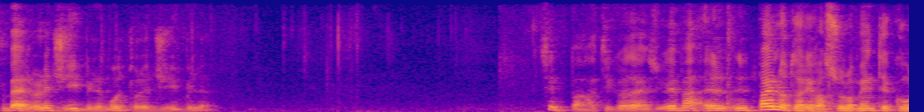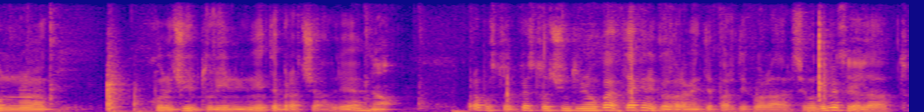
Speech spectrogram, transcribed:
Bello, leggibile, molto leggibile. Simpatico, dai. Eh, ma eh, il pilot arriva solamente con, con i cinturini, niente bracciali, eh? no Però questo, questo cinturino qua tecnico è veramente particolare, secondo me è più Sì. adatto.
